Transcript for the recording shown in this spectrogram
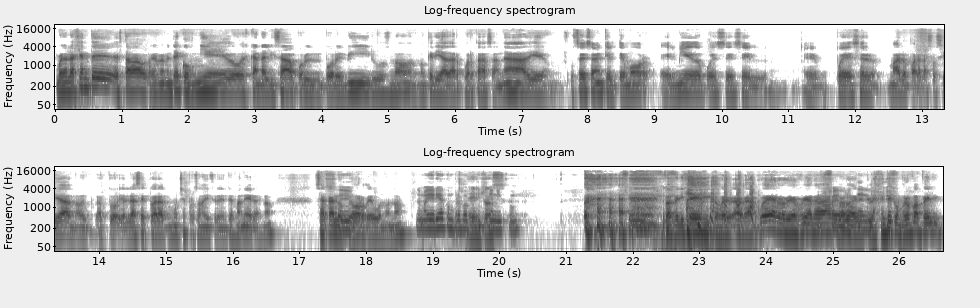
Bueno, la gente estaba obviamente con miedo, escandalizada por el, por el virus, ¿no? No quería dar puertas a nadie. Ustedes saben que el temor, el miedo, pues es el, eh, puede ser malo para la sociedad, ¿no? Y actúa- le hace actuar a muchas personas de diferentes maneras, ¿no? Saca lo peor de uno, ¿no? La mayoría compró papel Entonces- higiénico. Papel higiénico, me, me acuerdo, Dios mío, nada recordar. brutal. La gente compró papel,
